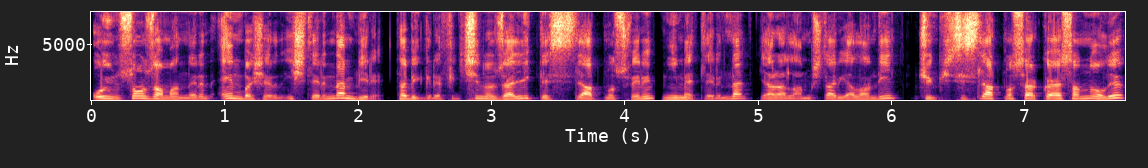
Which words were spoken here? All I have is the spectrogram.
oyun son zamanların en başarılı işlerinden biri. Tabi grafik için özellikle sisli atmosferin nimetlerinden yararlanmışlar yalan değil. Çünkü sisli atmosfer koyarsan ne oluyor?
